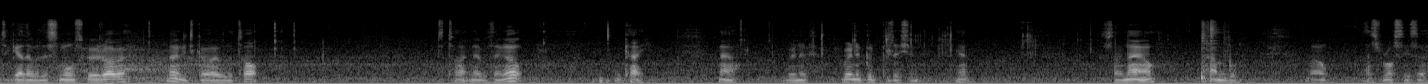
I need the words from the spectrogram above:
together with a small screwdriver. No need to go over the top to tighten everything up. Okay, now we're in a we're in a good position. Yeah. So now handle. Well, as Ross is a,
